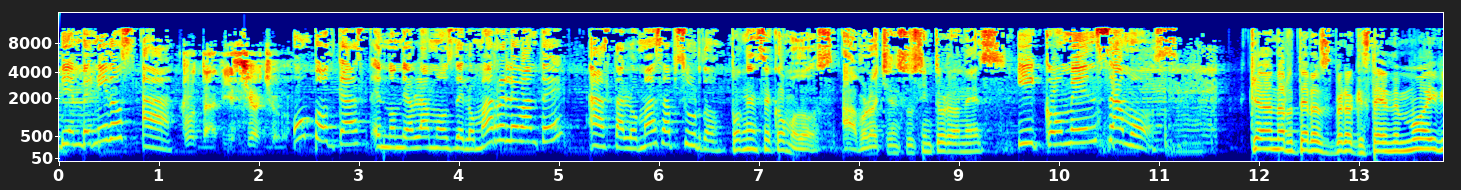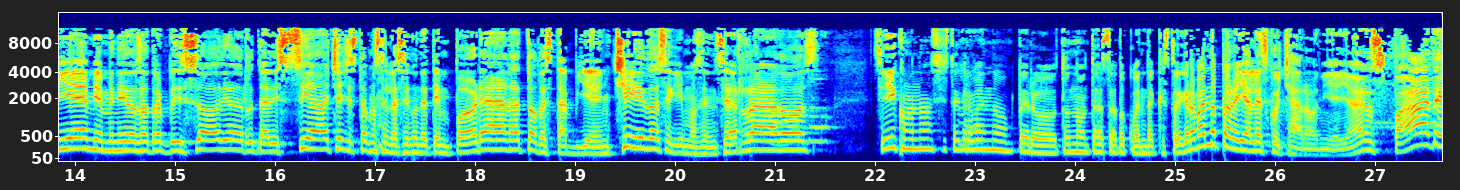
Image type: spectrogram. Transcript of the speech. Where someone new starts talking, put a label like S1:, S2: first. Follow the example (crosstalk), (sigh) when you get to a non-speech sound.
S1: Bienvenidos a
S2: Ruta 18.
S1: un podcast en donde hablamos de lo más relevante hasta lo más absurdo.
S2: Pónganse cómodos, abrochen sus cinturones.
S1: Y comenzamos.
S3: ¿Qué onda, ruteros? Espero que estén muy bien. Bienvenidos a otro episodio de Ruta 18. Ya estamos en la segunda temporada. Todo está bien chido. Seguimos encerrados. Sí, como no, sí estoy grabando, pero tú no te has dado cuenta que estoy grabando, pero ya la escucharon y ella es Patty.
